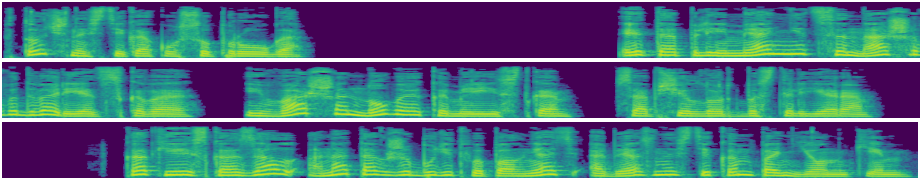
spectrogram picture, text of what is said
в точности как у супруга. Это племянница нашего дворецкого и ваша новая камеристка, сообщил лорд Бастельера. Как я и сказал, она также будет выполнять обязанности компаньонки.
